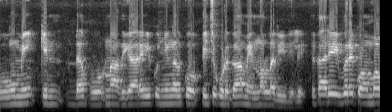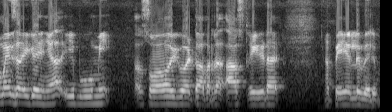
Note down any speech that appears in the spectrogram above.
ഭൂമിക്കിന്റെ പൂർണ അധികാരം ഈ കുഞ്ഞുങ്ങൾക്ക് ഒപ്പിച്ചു കൊടുക്കാം എന്നുള്ള രീതിയിൽ. കാര്യം ഇവരെ കോംപ്രമൈസ് ആയി കഴിഞ്ഞാൽ ഈ ഭൂമി സ്വാഭാവികമായിട്ടും അവരുടെ ആ സ്ത്രീയുടെ പേരിൽ വരും.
